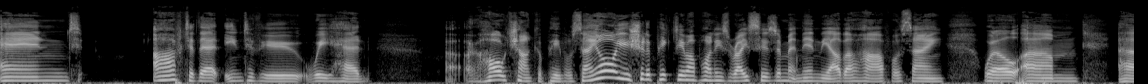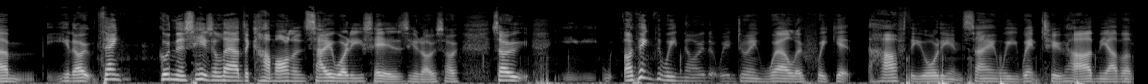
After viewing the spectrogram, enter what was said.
and after that interview, we had a whole chunk of people saying, "Oh, you should have picked him up on his racism," and then the other half were saying, "Well, um, um, you know, thank goodness he's allowed to come on and say what he says." You know, so so I think that we know that we're doing well if we get half the audience saying we went too hard, and the other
